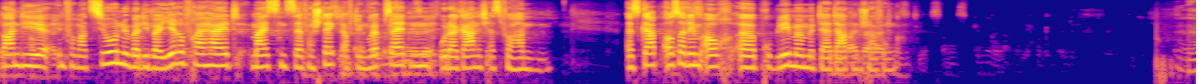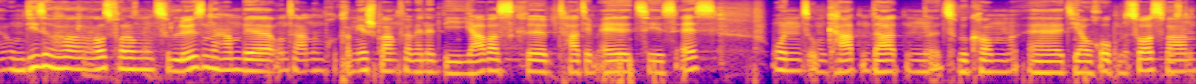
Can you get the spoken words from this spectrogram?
waren die Informationen über die Barrierefreiheit meistens sehr versteckt auf den Webseiten oder gar nicht erst vorhanden. Es gab außerdem auch äh, Probleme mit der Datenbeschaffung. Äh, um diese Herausforderungen zu lösen, haben wir unter anderem Programmiersprachen verwendet wie JavaScript, HTML, CSS und um Kartendaten zu bekommen, äh, die auch Open Source waren,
